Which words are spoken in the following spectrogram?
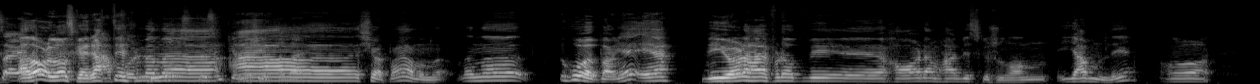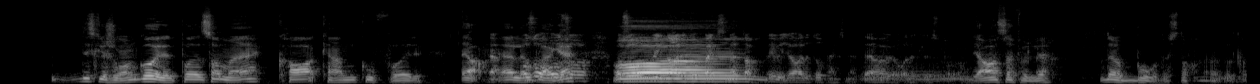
Så jeg- Ja, det har du ganske rett i, men låst eh, jeg kjørte meg gjennom det. Men uh, hovedpoenget er vi gjør det her fordi at vi har de her diskusjonene jevnlig. Og diskusjonene går ut på det samme. Hva, hvem, hvorfor Ja, Ja. hele Og opplegget. og så- og så vil vi ha litt oppmerksomhet, da. Vi vil jo ha litt oppmerksomhet. Det har vi jo litt lyst på. Ja, selvfølgelig. Det er jo bonus, da. eventuelt da.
